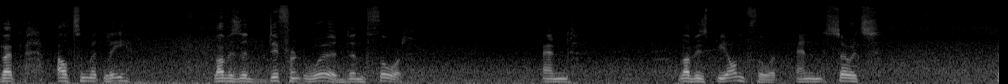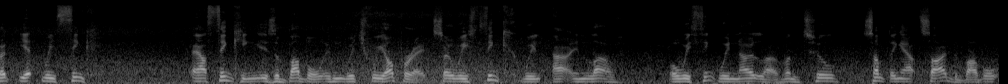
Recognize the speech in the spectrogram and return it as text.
But ultimately, love is a different word than thought. And love is beyond thought. And so it's, but yet we think our thinking is a bubble in which we operate. So we think we are in love or we think we know love until something outside the bubble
